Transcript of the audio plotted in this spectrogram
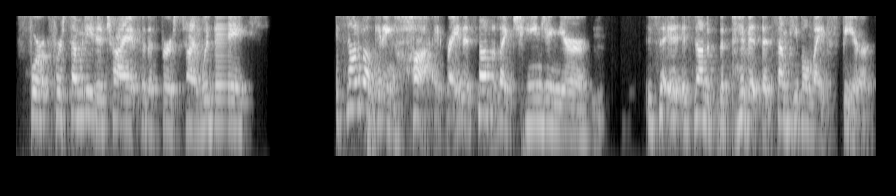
for for somebody to try it for the first time, would they? It's not about getting high, right? It's not like changing your. Hmm. It's it's not the pivot that some people might fear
